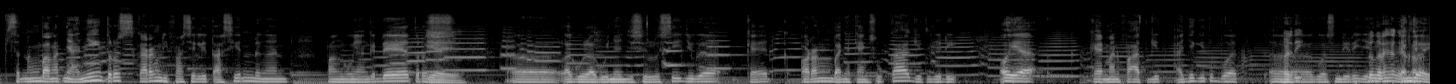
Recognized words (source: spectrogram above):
seneng banget nyanyi terus sekarang difasilitasin dengan panggung yang gede terus Iya, iya. Eh, lagu-lagunya Juicy Lucy juga kayak orang banyak yang suka gitu jadi oh ya kayak manfaat gitu aja gitu buat eh, Berarti gue sendiri lu jadi ngerasa enjoy.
